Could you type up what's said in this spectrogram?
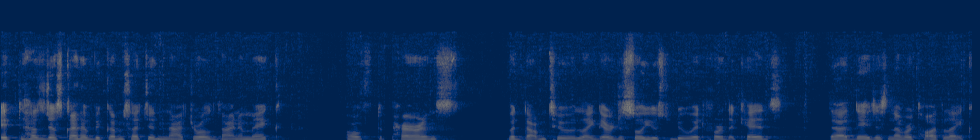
it has just kind of become such a natural dynamic of the parents with them too. Like they're just so used to do it for the kids that they just never thought like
